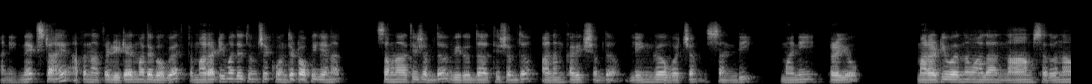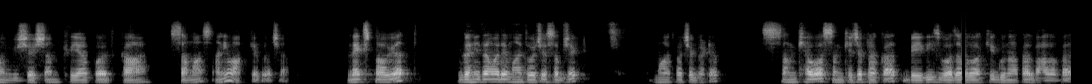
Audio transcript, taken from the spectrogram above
आणि नेक्स्ट आहे आपण आता डिटेलमध्ये बघूयात. तर मराठीमध्ये तुमचे कोणते टॉपिक येणार? समानार्थी शब्द विरुद्धार्थी शब्द अलंकारिक शब्द लिंग वचन संधी म्हणी प्रयोग. मराठी वर्णमाला नाम सर्वनाम विशेषण क्रियापद काळ समास आणि वाक्यप्रचार. नेक्स्ट पाहूयात. गणितामध्ये महत्त्वाचे सब्जेक्ट महत्त्वाचे घटक संख्या व संख्येचे प्रकार बेरीज वजाबाकी गुणाकार भागाकार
